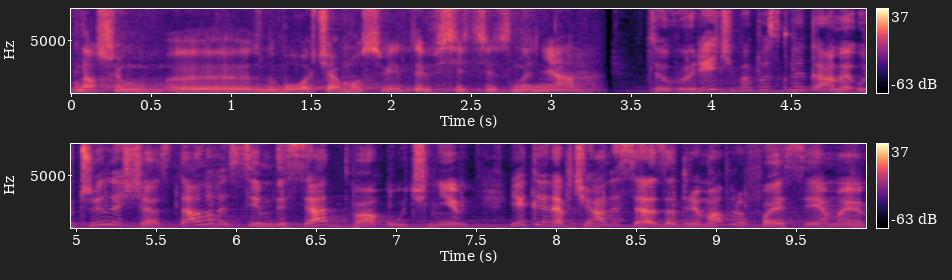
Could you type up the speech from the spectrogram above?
нашим е, здобувачам освіти всі ці знання. Цьогоріч випускниками училища стало 72 учні, які навчалися за трьома професіями:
